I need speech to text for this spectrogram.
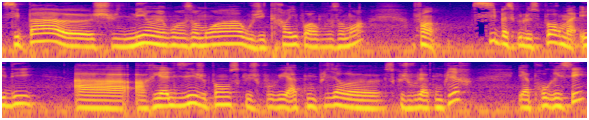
C'est pas euh, je suis née en ayant confiance en moi ou j'ai travaillé pour avoir confiance en moi. Enfin, si, parce que le sport m'a aidé à, réaliser, je pense, que je pouvais accomplir euh, ce que je voulais accomplir et à progresser.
